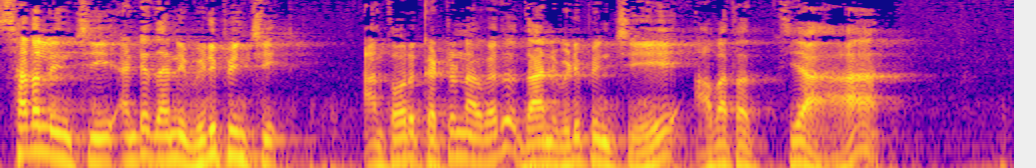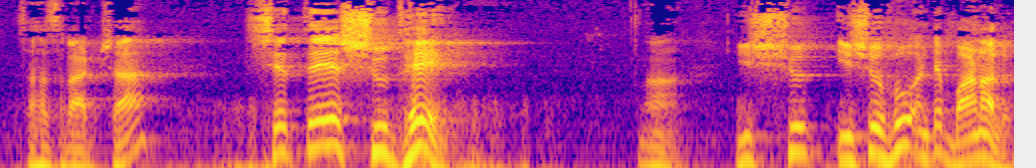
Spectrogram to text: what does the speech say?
సడలించి అంటే దాన్ని విడిపించి. అంతవరకు కట్టున్నావు కదా దాన్ని విడిపించి అవతత్య సహస్రాక్ష శతే శుధే. ఇషు అంటే బాణాలు.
